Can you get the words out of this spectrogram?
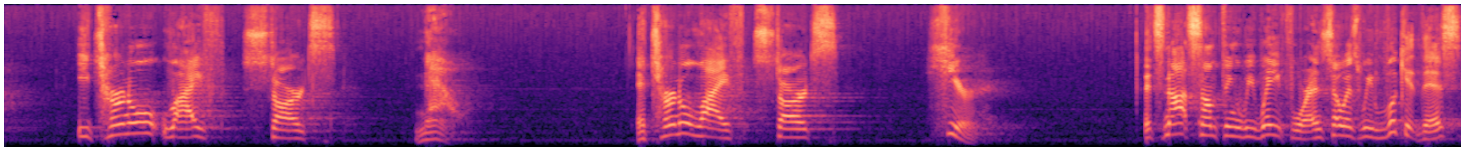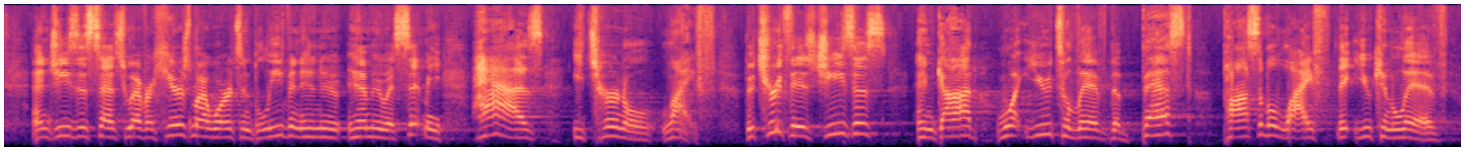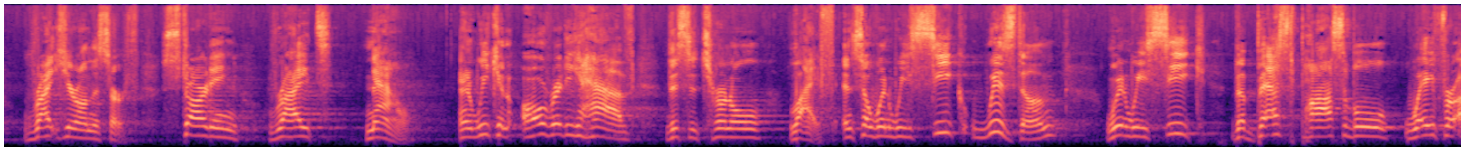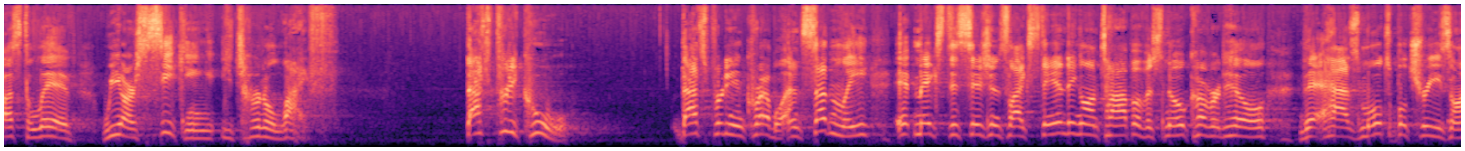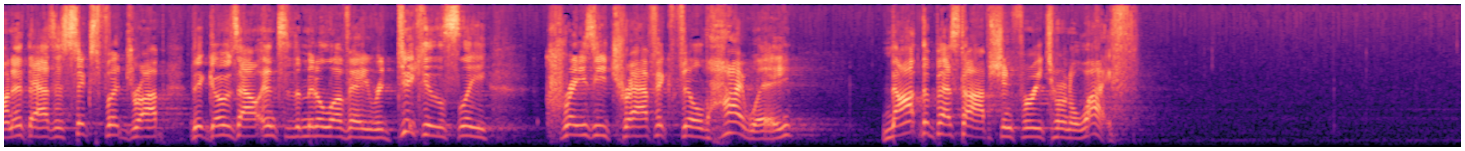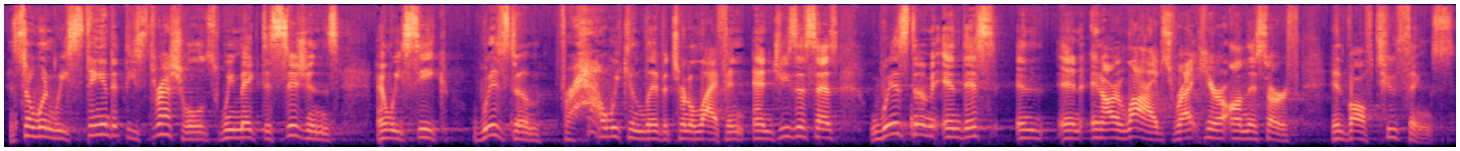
eternal life starts now. Eternal life starts here. It's not something we wait for. And so as we look at this, and Jesus says, Whoever hears my words and believe in him who has sent me has eternal life. The truth is, Jesus and God want you to live the best possible life that you can live right here on this earth, starting right now. And we can already have this eternal life. And so when we seek wisdom, when we seek the best possible way for us to live, we are seeking eternal life. That's pretty cool. That's pretty incredible. And suddenly it makes decisions like standing on top of a snow covered hill that has multiple trees on it, that has a six foot drop that goes out into the middle of a ridiculously crazy traffic filled highway, not the best option for eternal life. And so when we stand at these thresholds, we make decisions and we seek wisdom for how we can live eternal life. And, and Jesus says, wisdom in this, in, in, in our lives right here on this earth involve two things.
